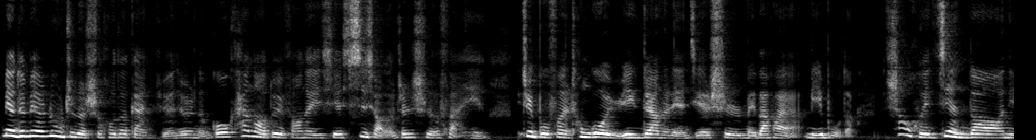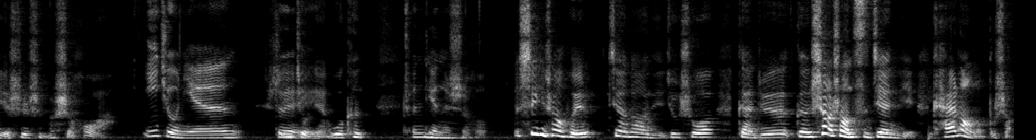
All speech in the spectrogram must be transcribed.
面对面录制的时候的感觉，就是能够看到对方的一些细小的真实的反应。这部分通过语音这样的连接是没办法弥补的。上回见到你是什么时候啊？一九年，一九年，我可春天的时候。是上回见到你就说，感觉跟上上次见你开朗了不少。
